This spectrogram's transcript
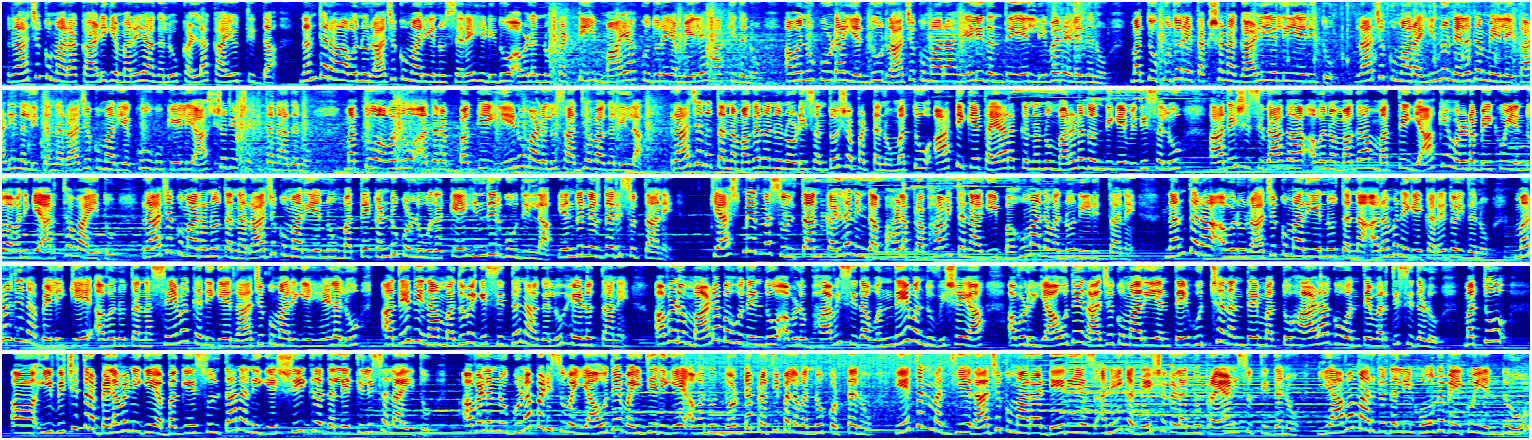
ರಾಜಕುಮಾರ ಕಾಡಿಗೆ ಮರೆಯಾಗಲು ಕಳ್ಳ ಕಾಯುತ್ತಿದ್ದ ನಂತರ ಅವನು ರಾಜಕುಮಾರಿಯನ್ನು ಸೆರೆ ಹಿಡಿದು ಅವಳನ್ನು ಕಟ್ಟಿ ಮಾಯಾ ಕುದುರೆಯ ಮೇಲೆ ಹಾಕಿದನು. ಅವನು ಕೂಡ ಎದ್ದು ರಾಜಕುಮಾರ ಹೇಳಿದಂತೆಯೇ ಲಿವರ್ ಎಳೆದನು ಮತ್ತು ಕುದುರೆ ತಕ್ಷಣ ಗಾಳಿಯಲ್ಲಿ ಏರಿತು. ರಾಜಕುಮಾರ ಇನ್ನು ನೆಲದ ಮೇಲೆ ಕಾಡಿನಲ್ಲಿ ತನ್ನ ರಾಜಕುಮಾರಿಯ ಕೂಗು ಕೇಳಿ ಆಶ್ಚರ್ಯಚಕಿತನಾದನು ಮತ್ತು ಅವನು ಅದರ ಬಗ್ಗೆ ಏನೂ ಮಾಡಲು ಸಾಧ್ಯವಾಗಲಿಲ್ಲ. ರಾಜನು ತನ್ನ ಮಗನನ್ನು ನೋಡಿ ಸಂತೋಷಪಟ್ಟನು ಮತ್ತು ಆಟಿಕೆ ತಯಾರಕನನ್ನು ಮರಣದೊಂದಿಗೆ ವಿಧಿಸಲು ಆದೇಶಿಸಿದಾಗ ಅವನ ಮಗ ಮತ್ತೆ ಯಾಕೆ ಹೊರಡಬೇಕು ಎಂದು ಅವನಿಗೆ ಅರ್ಥವಾಯಿತು. ರಾಜಕುಮಾರನು ತನ್ನ ರಾಜಕುಮಾರಿಯನ್ನು ಮತ್ತೆ ಕಂಡುಕೊಳ್ಳುವುದಕ್ಕೆ ಹಿಂದಿರುಗುವುದಿಲ್ಲ ಎಂದು ನಿರ್ಧರಿಸುತ್ತಾನೆ. ಕ್ಯಾಶ್ಮೀರ್ನ ಸುಲ್ತಾನ್ ಕಳ್ಳನಿಂದ ಬಹಳ ಪ್ರಭಾವಿತನಾಗಿ ಬಹುಮಾನವನ್ನು ನೀಡಿದ್ದಾನೆ. ನಂತರ ಅವರು ರಾಜಕುಮಾರಿಯನ್ನು ತನ್ನ ಅರಮನೆಗೆ ಕರೆದೊಯ್ದನು. ಮರುದಿನ ಬೆಳಿಗ್ಗೆ ಅವನು ತನ್ನ ಸೇವಕನಿಗೆ ರಾಜಕುಮಾರಿಗೆ ಹೇಳಲು, ಅದೇ ದಿನ ಮದುವೆಗೆ ಸಿದ್ಧನಾಗಲು ಹೇಳುತ್ತಾನೆ. ಅವಳು ಮಾಡಬಹುದೆಂದು ಅವಳು ಭಾವಿಸಿದ ಒಂದೇ ಒಂದು ವಿಷಯ, ಅವಳು ಯಾವುದೇ ರಾಜಕುಮಾರಿಯಂತೆ ಹುಚ್ಚನಂತೆ ಮತ್ತು ಹಾಳಾಗುವಂತೆ ವರ್ತಿಸಿದಳು ಮತ್ತು ಈ ವಿಚಿತ್ರ ಬೆಳವಣಿಗೆಯ ಬಗ್ಗೆ ಸುಲ್ತಾನನಿಗೆ ಶೀಘ್ರದಲ್ಲೇ ತಿಳಿಸಲಾಯಿತು. ಅವಳನ್ನು ಗುಣಪಡಿಸುವ ಯಾವುದೇ ವೈದ್ಯರಿಗೆ ಅವನು ದೊಡ್ಡ ಪ್ರತಿಫಲವನ್ನು ಕೊಟ್ಟನು. ಏತನ್ಮಧ್ಯೆ ರಾಜಕುಮಾರ ಡೇರಿಯಸ್ ಅನೇಕ ದೇಶಗಳನ್ನು ಪ್ರಯಾಣಿಸುತ್ತಿದ್ದನು. ಯಾವ ಮಾರ್ಗದಲ್ಲಿ ಹೋಗಬೇಕು ಎಂದು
